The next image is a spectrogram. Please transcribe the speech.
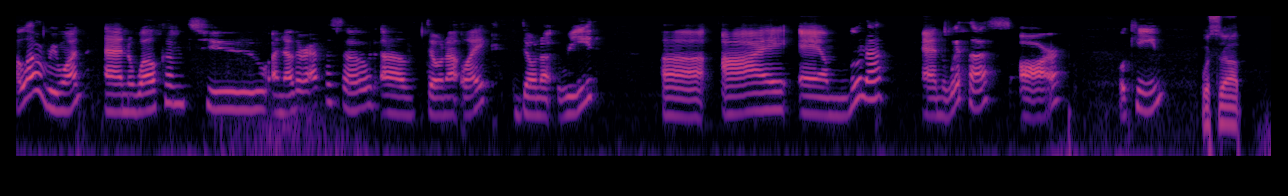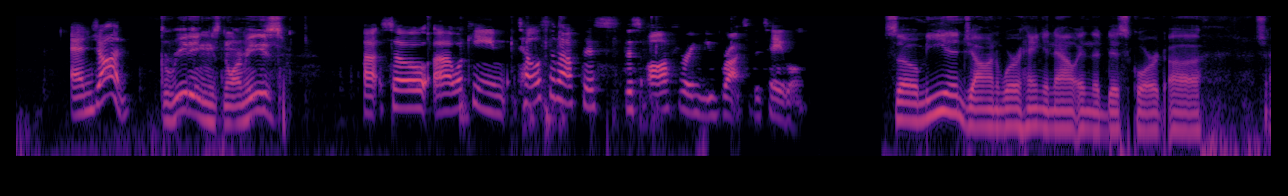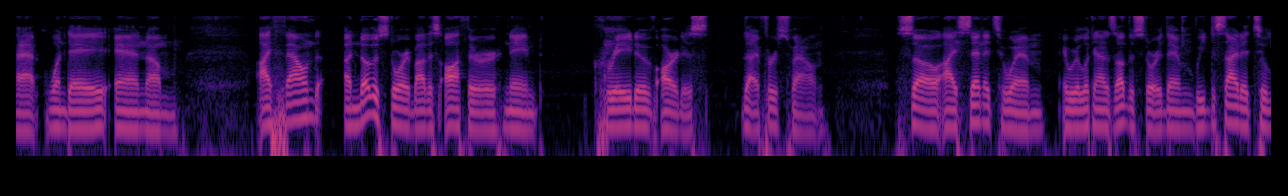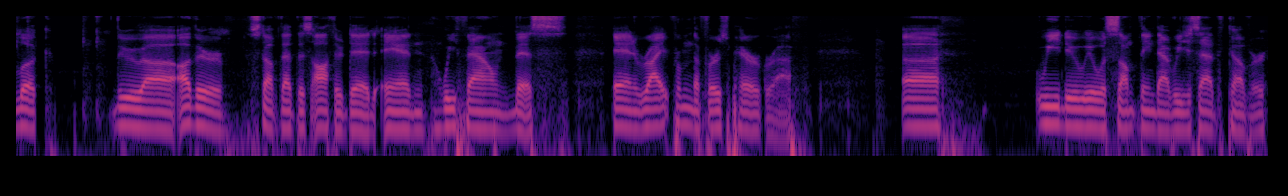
Hello, everyone, and welcome to another episode of Donut Like, Donut Read. Uh, I am Luna, and with us are Joaquin What's up? and John. Greetings, normies. Uh, so, uh, Joaquin, tell us about this this offering you brought to the table. So me and John were hanging out in the Discord uh, chat one day, and um, I found another story by this author named Creative Artist that I first found. So I sent it to him, and we were looking at his other story. Then we decided to look through uh, other stuff that this author did, and we found this. And right from the first paragraph, uh, we knew it was something that we just had to cover.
